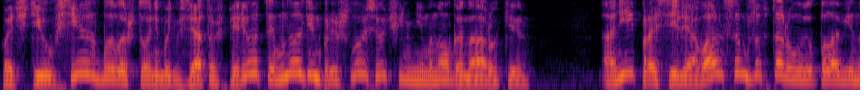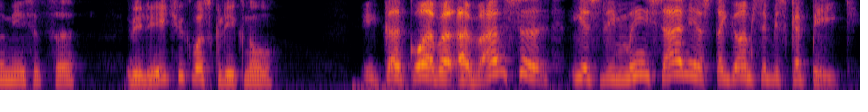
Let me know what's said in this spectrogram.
Почти у всех было что-нибудь взято вперед, и многим пришлось очень немного на руки. Они просили авансом за вторую половину месяца. Величик воскликнул. — И какого аванса, если мы сами остаемся без копейки?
